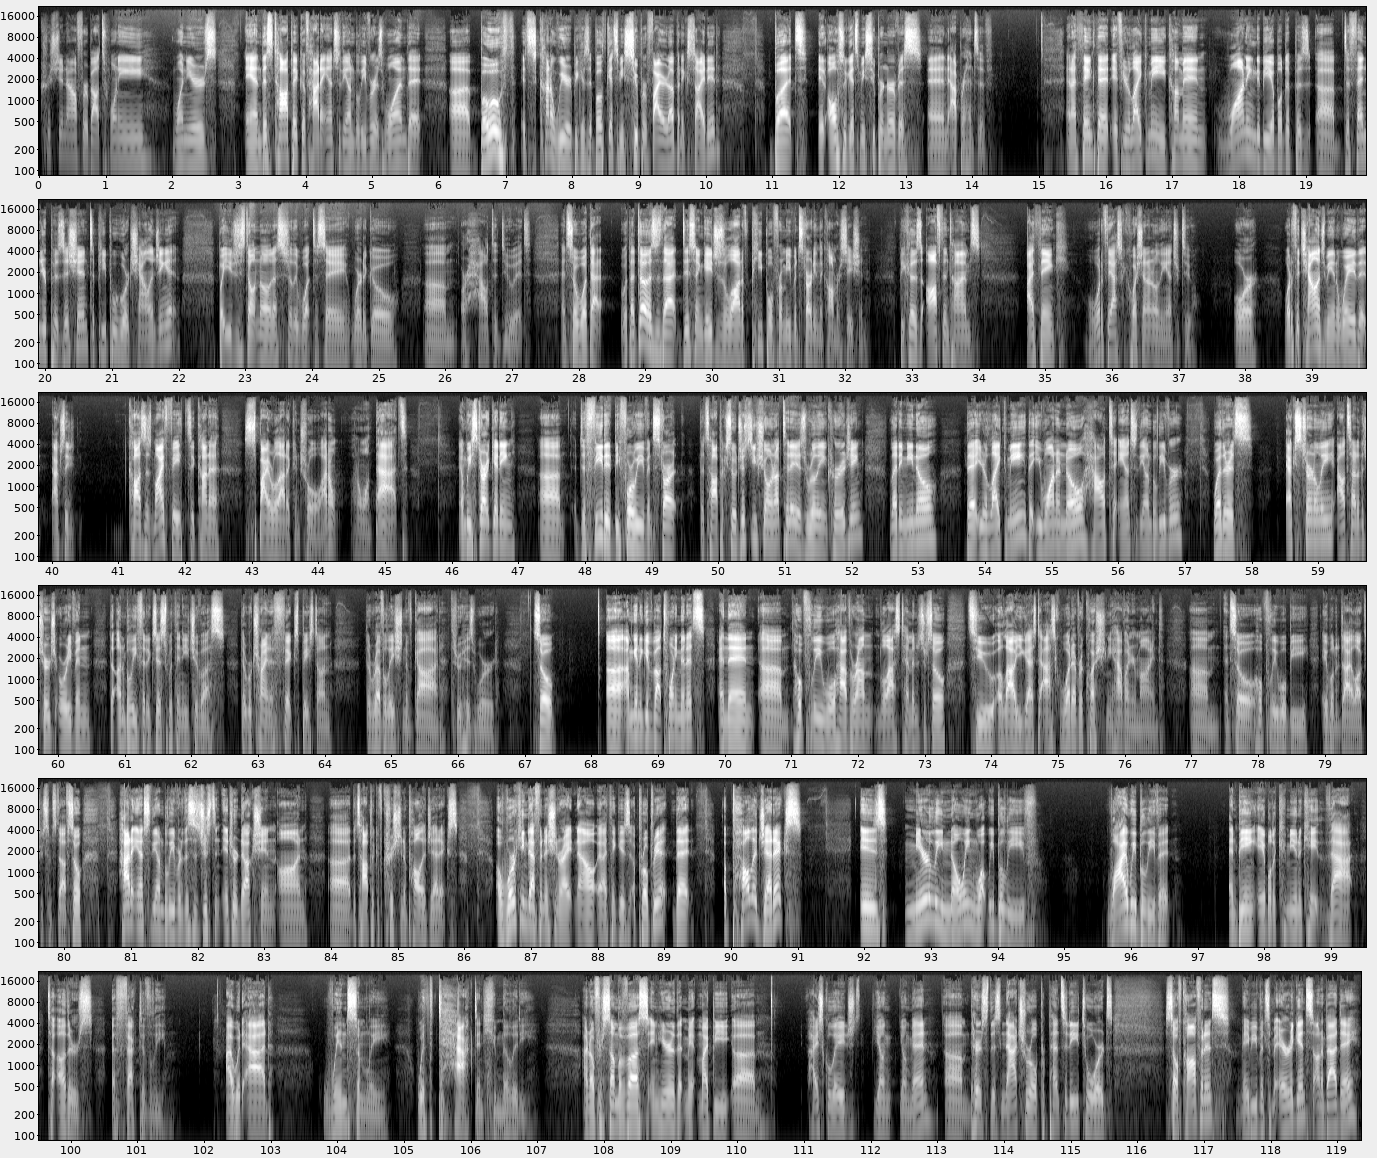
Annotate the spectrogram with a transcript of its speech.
Christian now for about 21 years, and this topic of how to answer the unbeliever is one that uh, both, it's kind of weird because it both gets me super fired up and excited, but it also gets me super nervous and apprehensive. And I think that if you're like me, you come in wanting to be able to pos- uh, defend your position to people who are challenging it, but you just don't know necessarily what to say, where to go, um, or how to do it. And so what that what that does is that disengages a lot of people from even starting the conversation. Because oftentimes I think, well, what if they ask a question I don't know the answer to? Or what if they challenge me in a way that actually causes my faith to kind of spiral out of control? I don't I don't want that. And we start getting uh, defeated before we even start the topic. So just you showing up today is really encouraging, letting me know that you're like me, that you want to know how to answer the unbeliever, whether it's externally outside of the church or even the unbelief that exists within each of us that we're trying to fix based on the revelation of God through His Word. So, uh, I'm going to give about 20 minutes, and then um, hopefully we'll have around the last 10 minutes or so to allow you guys to ask whatever question you have on your mind. Um, and so hopefully we'll be able to dialogue through some stuff. So, how to answer the unbeliever. This is just an introduction on uh, the topic of Christian apologetics a working definition right now I think is appropriate that apologetics is merely knowing what we believe, why we believe it, and being able to communicate that to others effectively. I would add winsomely with tact and humility. I know for some of us in here that may, might be uh, high school aged young young men, um, there's this natural propensity towards self confidence, maybe even some arrogance on a bad day.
